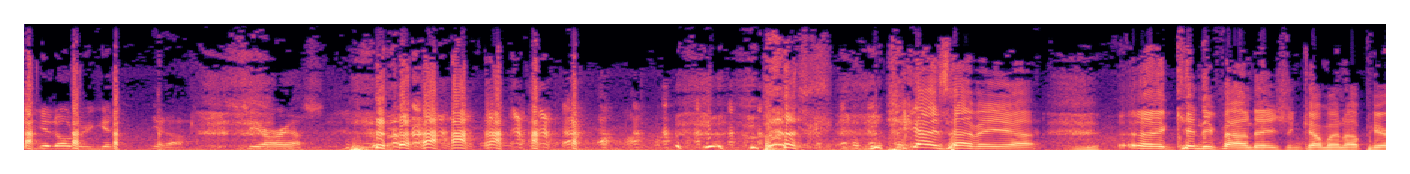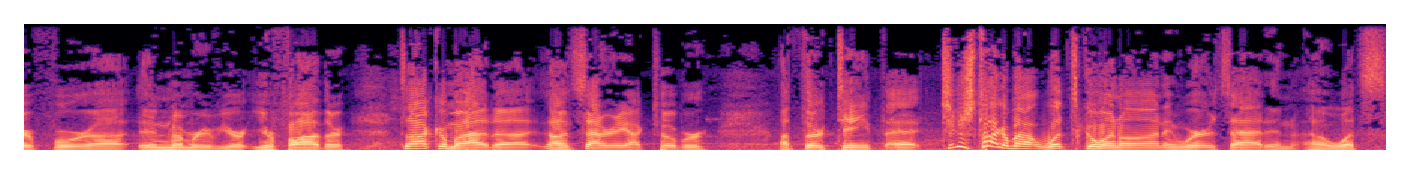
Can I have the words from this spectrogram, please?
you get older, you get you know CRS. you guys have a, uh, a kidney foundation coming up here for uh, in memory of your, your father. Talk about uh, on Saturday, October uh, thirteenth. Uh, to just talk about what's going on and where it's at and uh, what's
